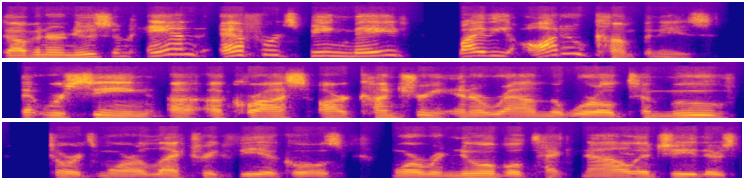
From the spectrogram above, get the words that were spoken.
Governor Newsom, and efforts being made by the auto companies that we're seeing uh, across our country and around the world to move towards more electric vehicles, more renewable technology. There's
